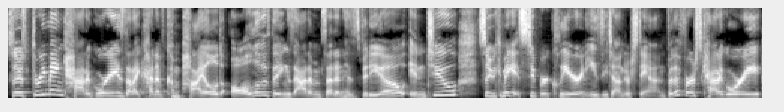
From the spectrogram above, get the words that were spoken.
So there's three main categories that I kind of compiled all of the things Adam said in his video into so you can make it super clear and easy to understand. For the first category,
